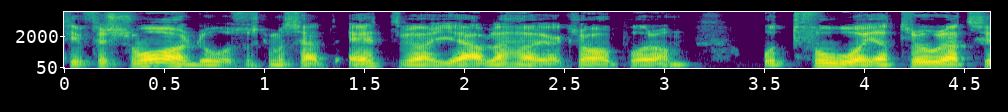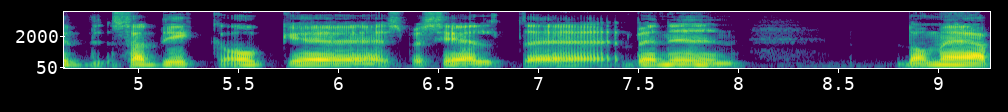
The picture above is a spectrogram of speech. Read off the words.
till försvar då så ska man säga att ett, vi har jävla höga krav på dem och två, jag tror att Sadik och eh, speciellt eh, Benin de är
